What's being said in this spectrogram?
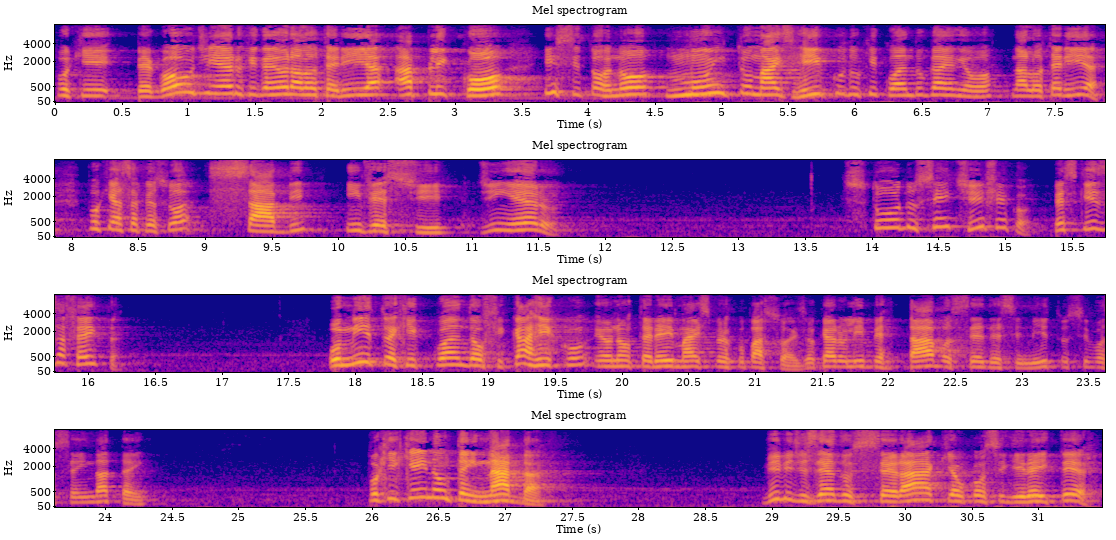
porque pegou o dinheiro que ganhou na loteria, aplicou e se tornou muito mais rico do que quando ganhou na loteria, porque essa pessoa sabe investir dinheiro. Estudo científico, pesquisa feita. O mito é que quando eu ficar rico, eu não terei mais preocupações. Eu quero libertar você desse mito se você ainda tem. Porque quem não tem nada, vive dizendo: será que eu conseguirei ter?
